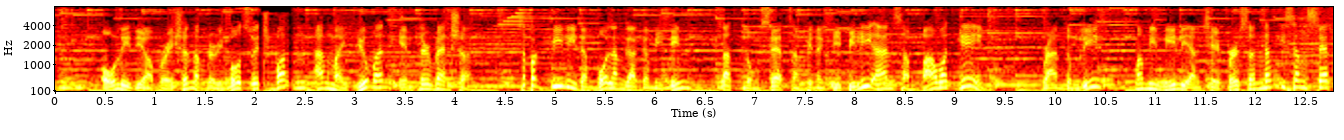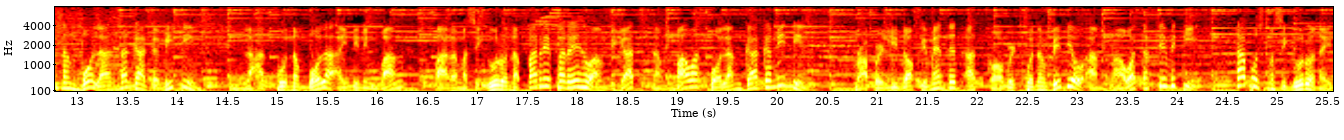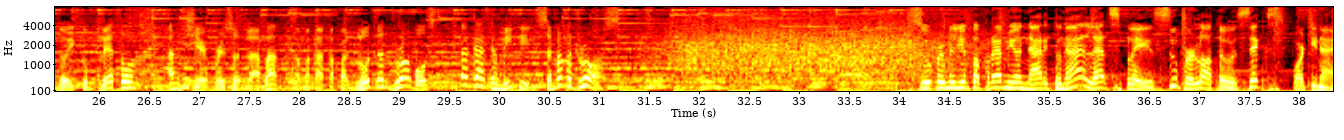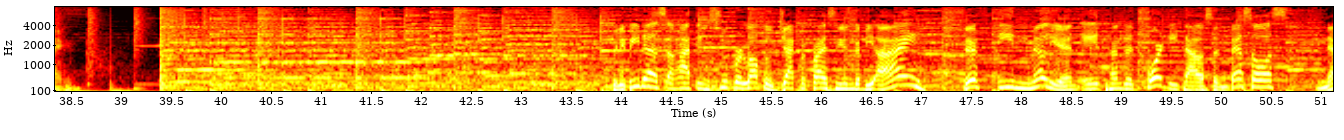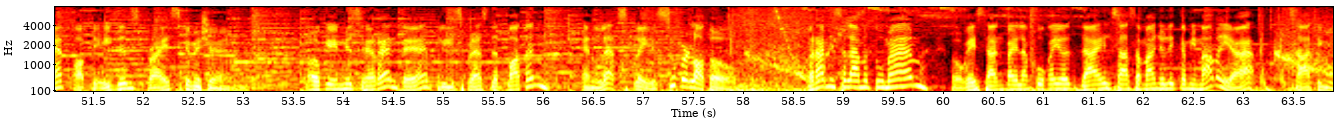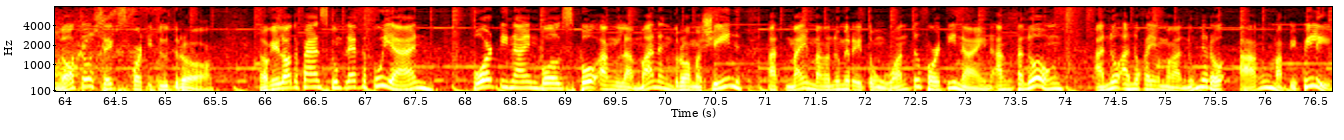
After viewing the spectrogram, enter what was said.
Only the operation of the remote switch button ang may human intervention. Sa pagpili ng bolang gagamitin, tatlong sets ang pinagpipilian sa bawat game. Randomly, mamimili ang chairperson ng isang set ng bola na gagamitin. Lahat po ng bola ay tinimbang para masiguro na pare-pareho ang bigat ng bawat bolang gagamitin. Properly documented at covered po ng video ang bawat activity. Tapos masiguro na ito ay kumpleto, ang chairperson lamang ang makakapag-load ng draw balls na gagamitin sa mga draws. Super Million pa premyo, narito na. Let's play Super Lotto 649. Pilipinas, ang ating Super Lotto jackpot prize ngayong gabi ay 15,840,000 pesos net of the agent's price commission. Okay, Miss Herente, please press that button and let's play Super Lotto. Maraming salamat po, ma'am. Okay, standby lang po kayo dahil sasamahan niyo ulit kami mamaya sa ating Lotto 642 draw. Okay, Lotto fans, kumpleto po yan. 49 balls po ang laman ng draw machine at may mga numero itong 1 to 49. Ang tanong, ano-ano kayong mga numero ang mapipili?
